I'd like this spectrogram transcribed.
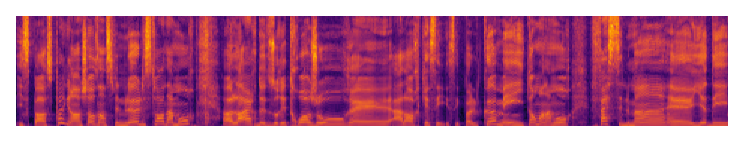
il se passe pas grand-chose dans ce film-là. L'histoire d'amour a l'air de durer trois jours, euh, alors que c'est, c'est pas le cas, mais il tombe en amour facilement. Euh, il y a des,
